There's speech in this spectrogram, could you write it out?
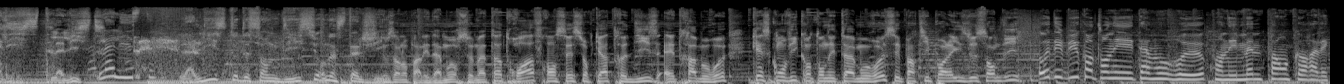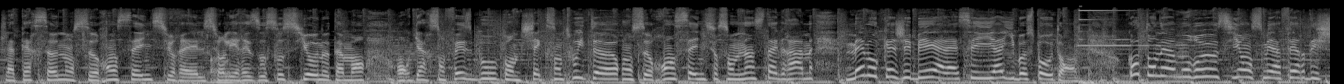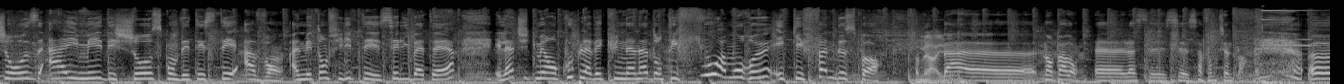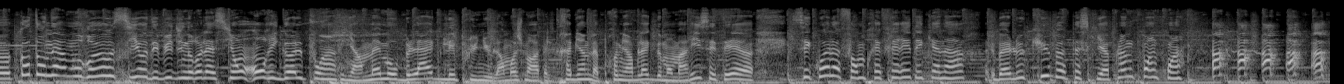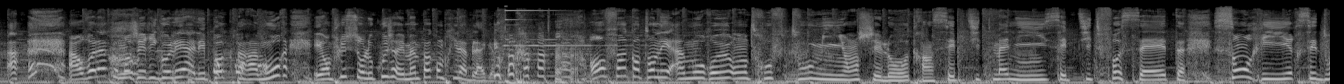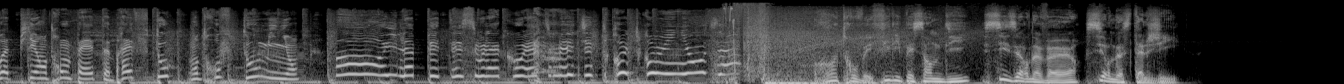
La liste. La liste. La liste. La liste de Sandy sur Nostalgie. Nous allons parler d'amour ce matin. 3 Français sur 4 disent être amoureux. Qu'est-ce qu'on vit quand on est amoureux? C'est parti pour la liste de Sandy. Au début, quand on est amoureux, qu'on n'est même pas encore avec la personne, on se renseigne sur elle, sur les réseaux sociaux notamment. On regarde son Facebook, on check son Twitter, on se renseigne sur son Instagram. Même au KGB, à la CIA, ils bossent pas autant. Quand on est amoureux aussi, on se met à faire des choses, à aimer des choses qu'on détestait avant. Admettons, Philippe, t'es célibataire et là, tu te mets en couple avec une nana dont t'es fou amoureux et qui est fan de sport. Ça m'est arrivé. Bah, euh, non, pardon, euh, là, c'est- c'est- ça fonctionne pas. Euh, quand on est amoureux aussi, au début d'une relation, on rigole pour un rien, même aux blagues les plus nulles. hein. Moi, je me rappelle très bien de la première blague de mon mari, c'était C'est quoi la forme préférée des canards? Eh ben, Le cube, parce qu'il y a plein de coins-coins. Alors voilà comment j'ai rigolé à l'époque par amour et en plus sur le coup j'avais même pas compris la blague. Enfin quand on est amoureux on trouve tout mignon chez l'autre, hein. ses petites manies, ses petites fossettes, son rire, ses doigts de pied en trompette, bref tout, on trouve tout mignon. Oh il a pété sous la couette mais c'est trop trop mignon ça Retrouvez Philippe et Sandy, 6h-9h sur Nostalgie.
